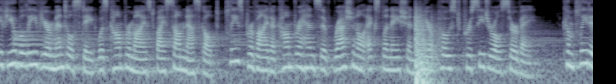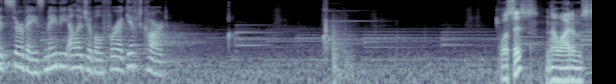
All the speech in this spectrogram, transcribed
If you believe your mental state was compromised by Somnasculpt, please provide a comprehensive, rational explanation in your post-procedural survey. Completed surveys may be eligible for a gift card. What's this? No items.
